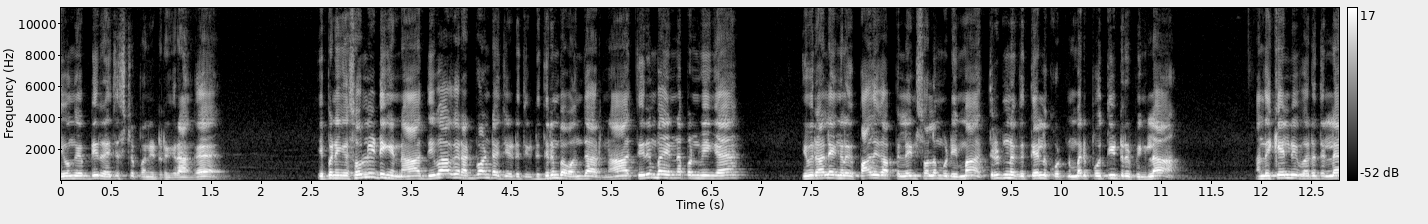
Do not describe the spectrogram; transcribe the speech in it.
இவங்க எப்படி ரெஜிஸ்டர் பண்ணிட்டு இருக்கிறாங்க? இப்போ நீங்கள் சொல்லிட்டீங்கன்னா திவாகர் அட்வான்டேஜ் எடுத்துக்கிட்டு திரும்ப வந்தார்னா திரும்ப என்ன பண்ணுவீங்க? இவரால் எங்களுக்கு பாதுகாப்பு இல்லைன்னு சொல்ல முடியுமா? திருடனுக்கு தேல் கொட்டின மாதிரி பொத்திட்டு இருப்பீங்களா? அந்த கேள்வி வருதுல்ல.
